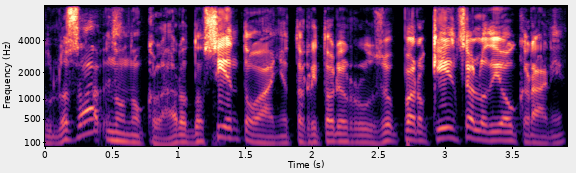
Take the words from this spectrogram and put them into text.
Tú lo sabes. No, no, claro, 200 años territorio ruso, pero ¿quién se lo dio a Ucrania?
